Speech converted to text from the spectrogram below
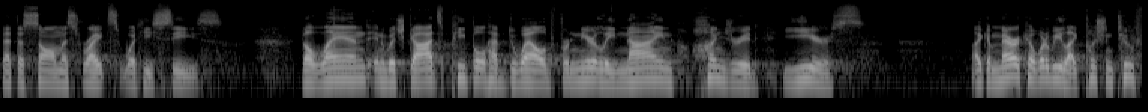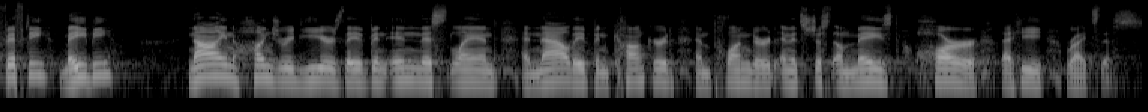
that the psalmist writes what he sees. The land in which God's people have dwelled for nearly 900 years. Like America, what are we like, pushing 250? Maybe? 900 years they have been in this land, and now they've been conquered and plundered. And it's just amazed horror that he writes this.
